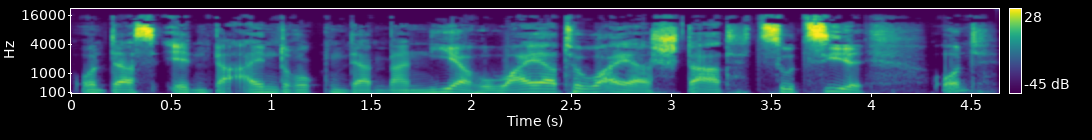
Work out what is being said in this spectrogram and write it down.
und das in beeindruckender Manier, Wire to Wire, Start zu Ziel. Und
